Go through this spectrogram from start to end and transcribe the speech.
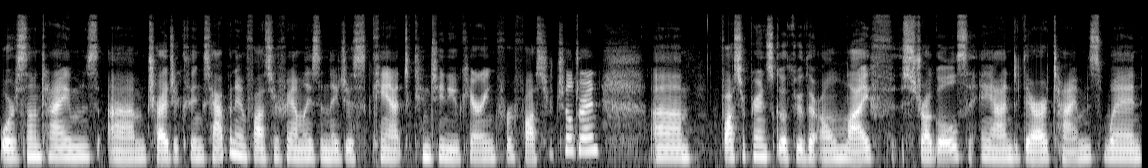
or sometimes um, tragic things happen in foster families and they just can't continue caring for foster children. Foster parents go through their own life struggles and there are times when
